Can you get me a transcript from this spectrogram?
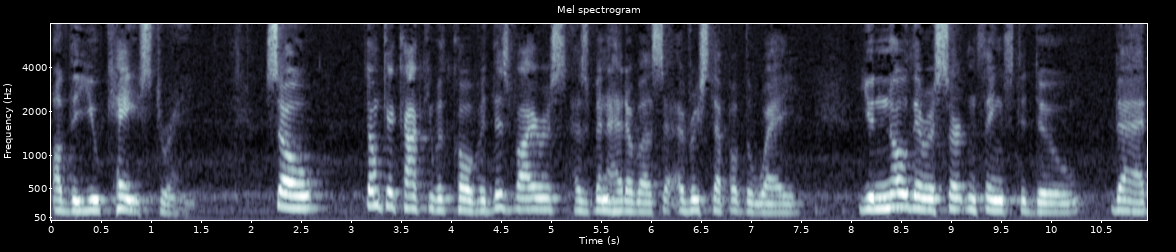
of the UK strain. So don't get cocky with COVID. This virus has been ahead of us every step of the way. You know there are certain things to do that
